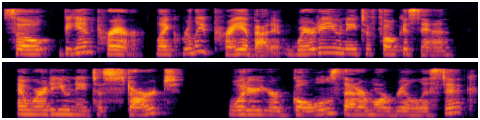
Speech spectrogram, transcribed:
So begin prayer. Like, really pray about it. Where do you need to focus in and where do you need to start? What are your goals that are more realistic?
